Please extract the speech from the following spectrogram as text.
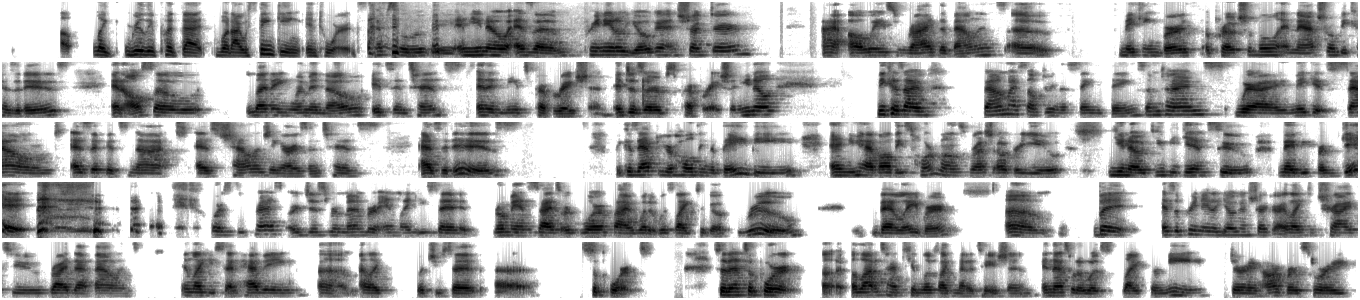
uh, like really put that what I was thinking into words. Absolutely. And you know, as a prenatal yoga instructor, I always ride the balance of making birth approachable and natural because it is, and also letting women know it's intense and it needs preparation. It deserves preparation, you know, because I've found myself doing the same thing sometimes where I make it sound as if it's not as challenging or as intense as it is. Because after you're holding the baby and you have all these hormones rush over you, you know, you begin to maybe forget or suppress or just remember and like you said romanticize or glorify what it was like to go through that labor um, but as a prenatal yoga instructor i like to try to ride that balance and like you said having um, i like what you said uh, support so that support uh, a lot of times can look like meditation. And that's what it was like for me during our birth story.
